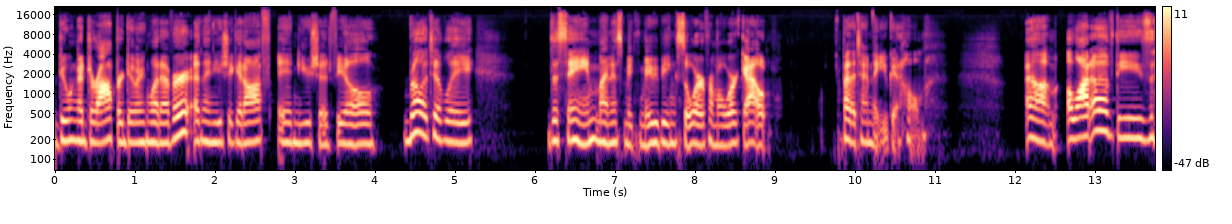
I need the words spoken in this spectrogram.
doing a drop or doing whatever, and then you should get off and you should feel relatively the same, minus maybe being sore from a workout by the time that you get home. Um, a lot of these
